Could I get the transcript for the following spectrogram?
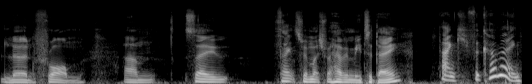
learn from. Um, so, thanks very much for having me today. Thank you for coming.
